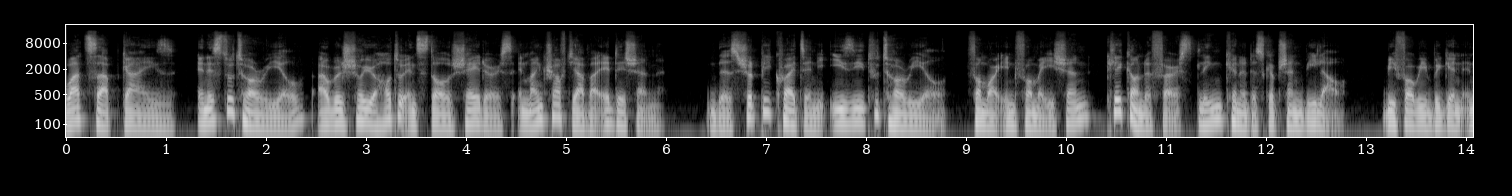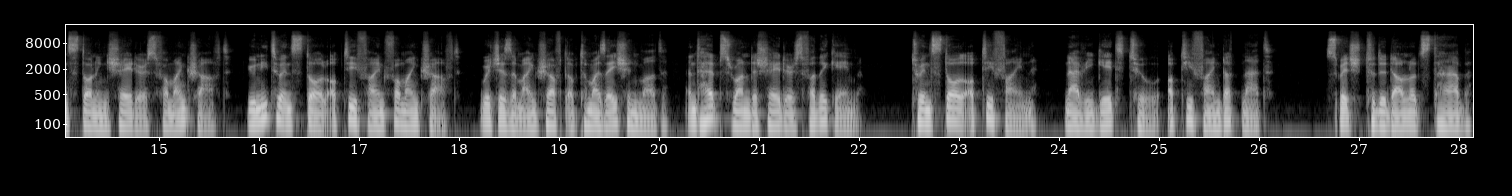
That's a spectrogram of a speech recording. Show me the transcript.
What's up guys? In this tutorial, I will show you how to install shaders in Minecraft Java Edition. This should be quite an easy tutorial. For more information, click on the first link in the description below. Before we begin installing shaders for Minecraft, you need to install Optifine for Minecraft, which is a Minecraft optimization mod and helps run the shaders for the game. To install Optifine, navigate to optifine.net, switch to the Downloads tab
